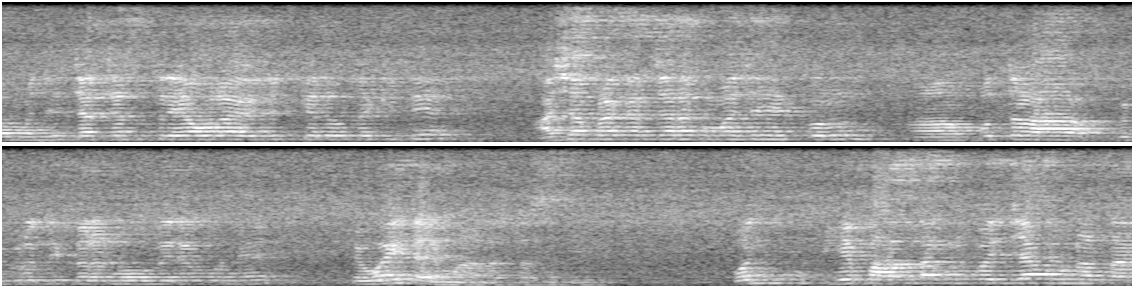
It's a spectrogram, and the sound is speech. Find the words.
म्हणजे चर्चासत्र यावर आयोजित केलं होतं की ते अशा प्रकारच्या रकमा जाहीर करून पुतळा विकृतीकरण वगैरे होणे हे वाईट आहे महाराष्ट्र पण हे पाच लाख रुपये ज्या मुलांना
